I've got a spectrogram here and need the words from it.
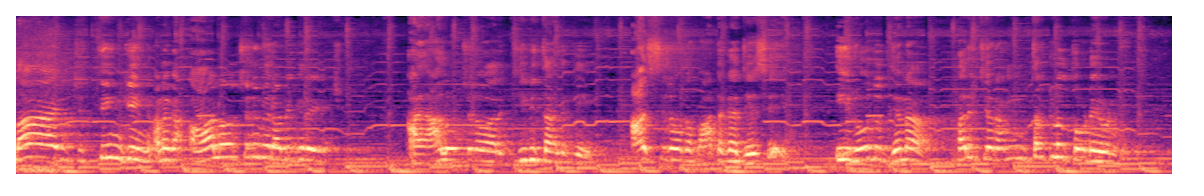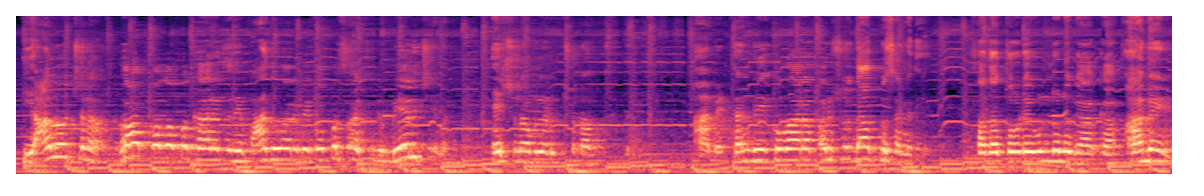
మంచి థింకింగ్ అనగా ఆలోచన మీరు అనుగ్రహించు. ఆ ఆలోచన వారి జీవితానికి ఆశీర్వాద బాటగా చేసి ఈ రోజు పరిచయం అంతట్లో తోడే ఉండి ఈ ఆలోచన గొప్ప గొప్ప కార్యక్రమం రేపు ఆదివారమే గొప్ప సాక్షిని మేలు చేయమని యేసునాములు అడుగుతున్నాం ఆమె తండ్రి కుమార పరిశుద్ధాత్మ సన్నిధి సదా తోడే ఉండును గాక. ఆమె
